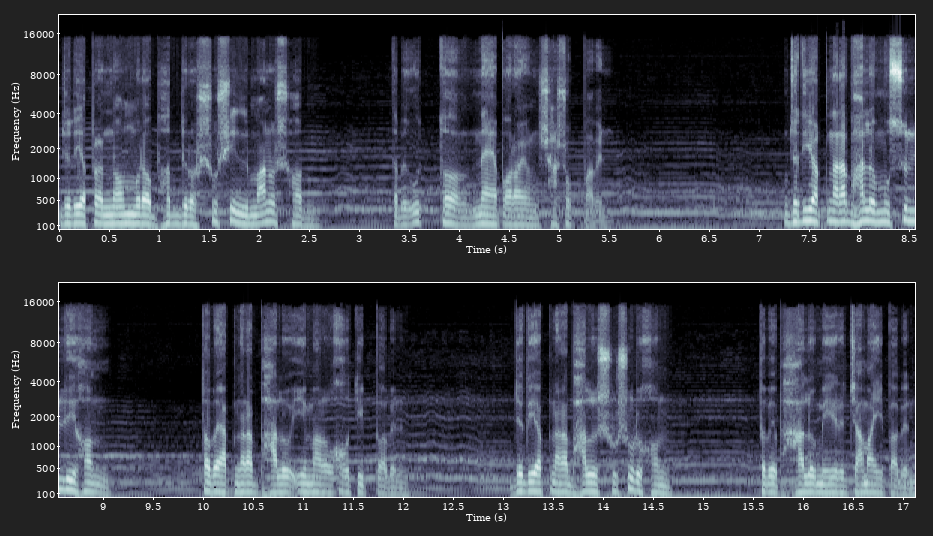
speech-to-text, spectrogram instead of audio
যদি আপনারা নম্র, ভদ্র, সুশীল মানুষ হন, তবে উত্তম, ন্যায়পরায়ণ শাসক পাবেন। যদি আপনারা ভালো মুসল্লি হন, তবে আপনারা ভালো ইমার খতিব পাবেন। যদি আপনারা ভালো শ্বশুর হন, তবে ভালো মেয়ের জামাই পাবেন।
